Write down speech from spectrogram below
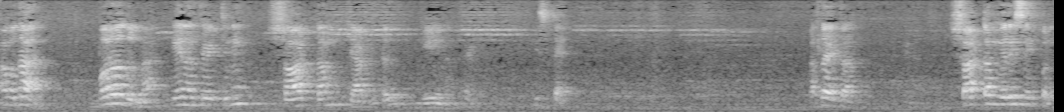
ಹೌದಾ? ಬರೋದನ್ನ ಏನಂತ ಹೇಳ್ತೀನಿ? ಶಾರ್ಟ್ ಟರ್ಮ್ ಕ್ಯಾಪಿಟಲ್ ಗೇನ್ ಅಂತ ಹೇಳ್ತೀನಿ. ಇಷ್ಟೇ. ಅರ್ಥ ಆಯ್ತಾ short term very simple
